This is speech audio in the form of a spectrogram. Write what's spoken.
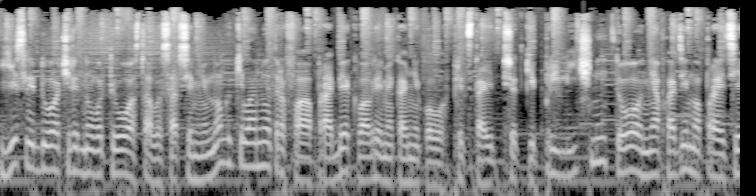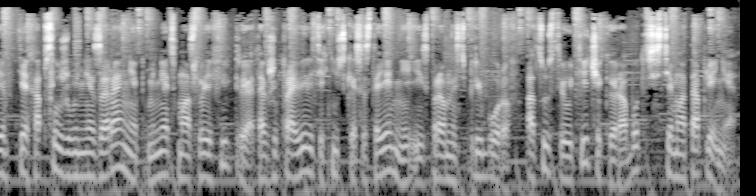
Если до очередного ТО осталось совсем немного километров, а пробег во время каникул предстоит все-таки приличный, то необходимо пройти техобслуживание заранее, поменять масло и фильтры, а также проверить техническое состояние и исправность приборов, отсутствие утечек и работу системы отопления.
